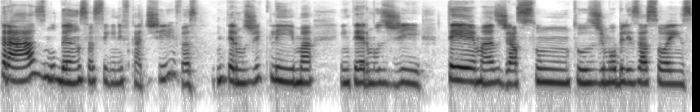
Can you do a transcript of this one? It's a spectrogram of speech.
traz mudanças significativas em termos de clima, em termos de temas, de assuntos, de mobilizações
